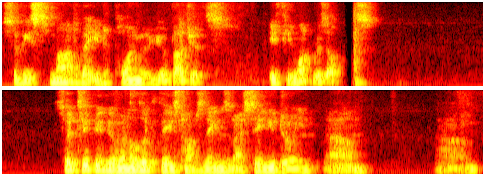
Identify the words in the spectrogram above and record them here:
So be smart about your deployment of your budgets if you want results. So typically, when I look at these types of things and I see you doing um, um,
